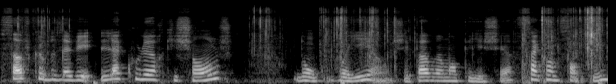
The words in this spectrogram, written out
sauf que vous avez la couleur qui change. Donc, vous voyez, hein, je n'ai pas vraiment payé cher. 50 centimes.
